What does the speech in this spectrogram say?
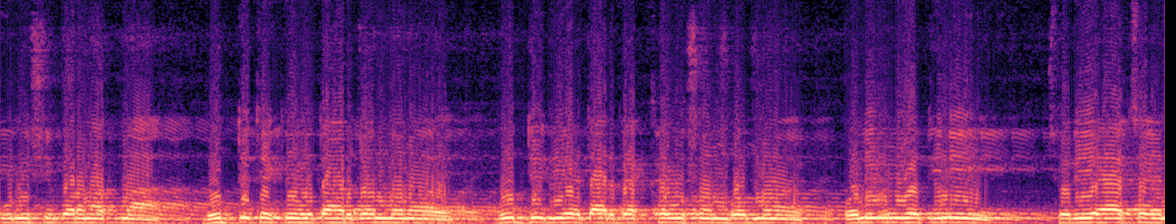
পুরুষই পরমাত্মা। বুদ্ধি থেকেও তার জন্ম নয়, বুদ্ধি দিয়ে তার ব্যাখ্যাও সম্ভব নয়। অলিঙ্গ তিনি ছড়িয়ে আছেন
